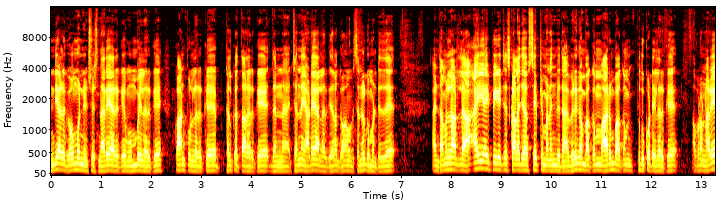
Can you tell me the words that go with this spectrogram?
இந்தியாவில் கவர்மெண்ட் இன்ஸ்டியூஷன் நிறையா இருக்குது மும்பையில் இருக்குது கான்பூரில் இருக்குது கல்கத்தாவில் இருக்குது தென் சென்னை அடையாரில் இருக்குது இதெல்லாம் கவர்மெண்ட் சென்ட்ரல் கவர்மெண்ட் இது. அண்ட் தமிழ்நாட்டில் IIPHS college of safety management Virugambakkam Arumbakkam புதுக்கோட்டையில் இருக்குது அப்புறம் நிறைய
